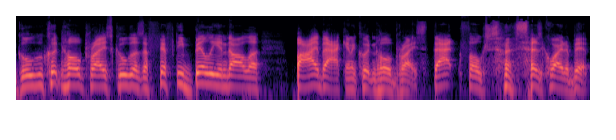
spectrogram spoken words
Google couldn't hold price. Google is a $50 billion buyback and it couldn't hold price. That, folks, says quite a bit.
